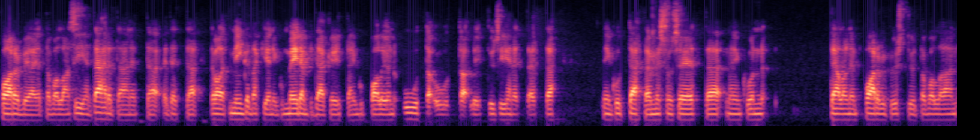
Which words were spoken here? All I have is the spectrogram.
parvea. Ja tavallaan siihen tähdetään, että, että, että, tavallaan, että minkä takia niin kuin meidän pitää kehittää niin kuin paljon uutta uutta liittyy siihen, että, että niin kuin tähtäimessä on se, että niin kuin tällainen parvi pystyy tavallaan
